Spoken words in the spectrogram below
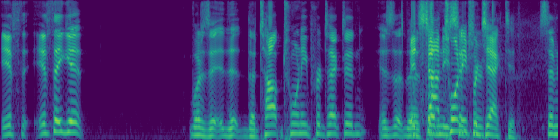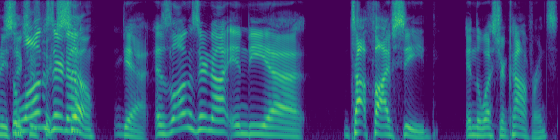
if if they get what is it, the, the top twenty protected? Is it the it's top twenty protected. 76ers So long as they're not, So- yeah, as long as they're not in the uh, top five seed in the Western Conference,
